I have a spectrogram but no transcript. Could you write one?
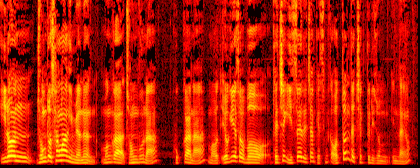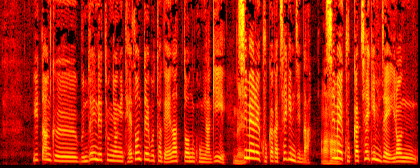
이런 정도 상황이면은 뭔가 정부나 국가나 뭐 여기에서 뭐 대책이 있어야 되지 않겠습니까? 어떤 대책들이 좀 있나요? 일단 그 문재인 대통령이 대선 때부터 내놨던 공약이 네. 치매를 국가가 책임진다. 아하. 치매 국가 책임제 이런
